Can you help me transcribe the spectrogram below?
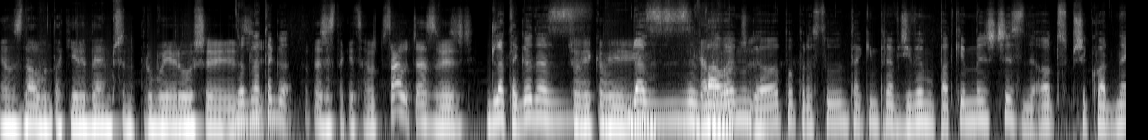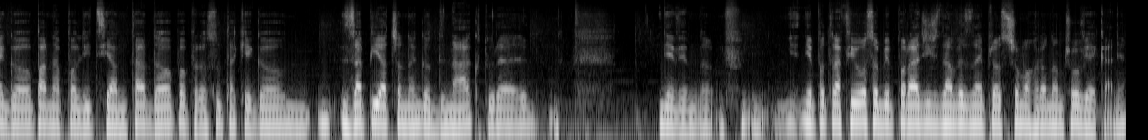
i on znowu taki redemption próbuje ruszyć. No dlatego, To też jest takie cały, cały czas, wiesz, dlatego naz, człowiekowi... nazwałem go po prostu takim prawdziwym upadkiem mężczyzny. Od przykładnego pana policjanta do po prostu takiego zapijaczonego dna, które nie wiem, no, nie, nie potrafiło sobie poradzić nawet z najprostszą ochroną człowieka, nie?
